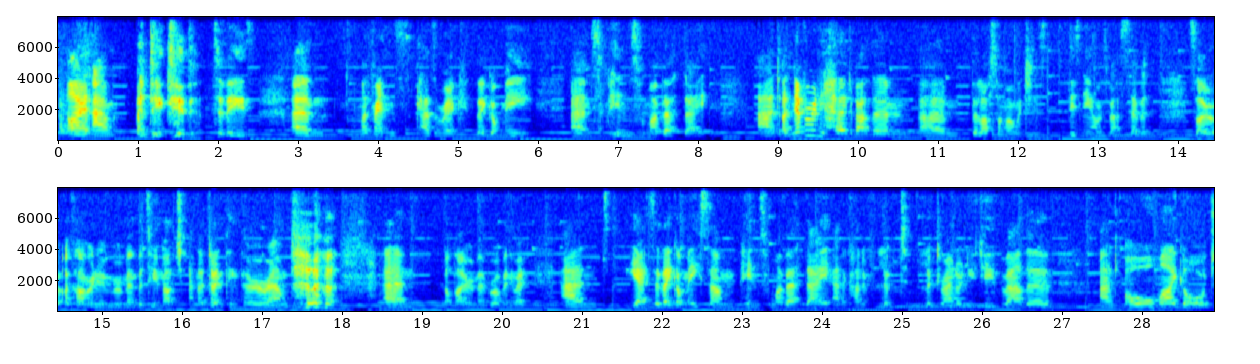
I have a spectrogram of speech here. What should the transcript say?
I am addicted to these. Um, my friends Kaz and Rick, they got me um, some pins for my birthday and I'd never really heard about them. Um, the last time I went to Disney I was about seven so I can't really remember too much and I don't think they're around. um, not that I remember of anyway. And yeah, so they got me some pins for my birthday and I kind of looked looked around on YouTube about them and oh my god,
